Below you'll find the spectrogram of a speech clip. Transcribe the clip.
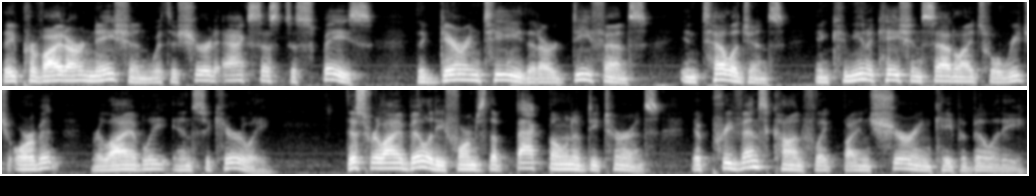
They provide our nation with assured access to space, the guarantee that our defense, intelligence, and communication satellites will reach orbit reliably and securely. This reliability forms the backbone of deterrence. It prevents conflict by ensuring capability.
